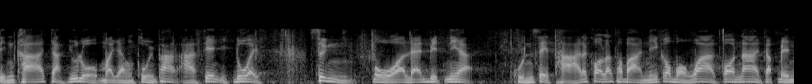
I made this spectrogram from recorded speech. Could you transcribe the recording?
สินค้าจากยุโรปมายังภูมิภาคอาเซียนอีกด้วย ซึ่งตัวแลนบิดเนี่ยขุนเศรษฐาและก็รัฐบาลนี้ก็มองว่าก็น่าจะเป็น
